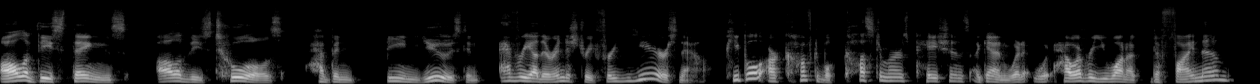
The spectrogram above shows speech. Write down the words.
All of these things, all of these tools have been being used in every other industry for years now. People are comfortable, customers, patients, again, what, what, however you want to define them,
